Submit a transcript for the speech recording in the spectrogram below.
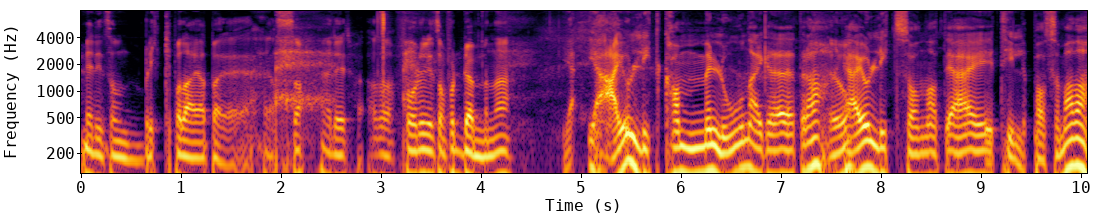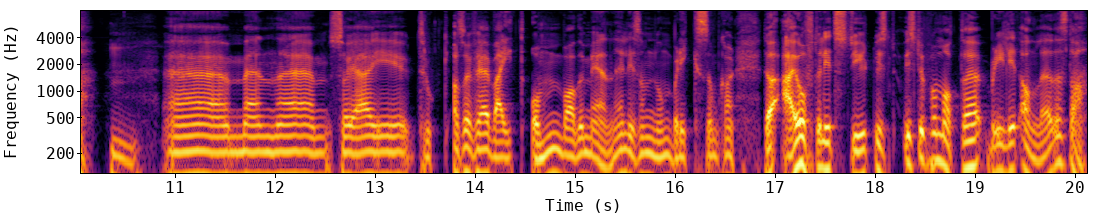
med litt sånn blikk på deg at bare Jaså? Eller altså, får du litt sånn fordømmende Jeg, jeg er jo litt kameleon, er ikke det det heter? da? Jo. Jeg er jo litt sånn at jeg tilpasser meg, da. Eh, men uh, Så jeg tror Altså, for jeg veit om hva du mener. Liksom noen blikk som kan Det er jo ofte litt styrt hvis, hvis du på en måte blir litt annerledes, da.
